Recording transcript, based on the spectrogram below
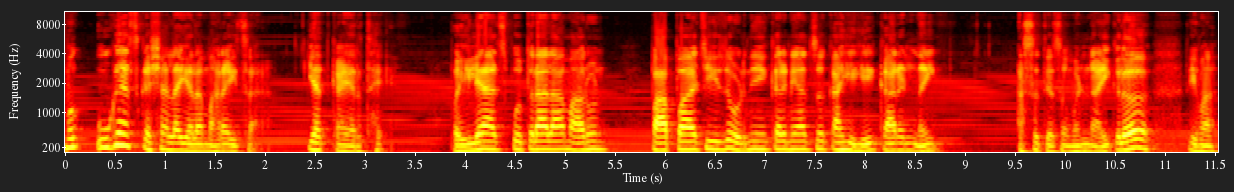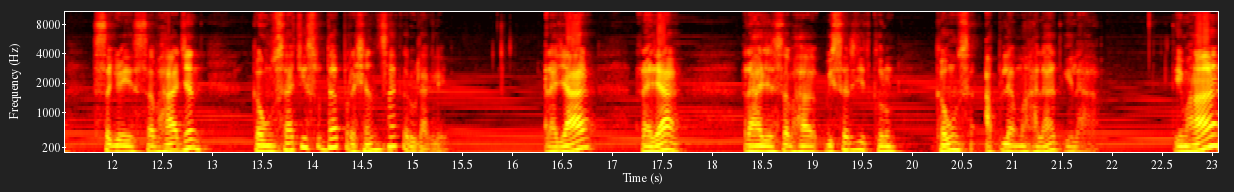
मग उगाच कशाला याला मारायचा? यात काय अर्थ आहे? पहिल्याच पुत्राला मारून पापाची जोडणी करण्याचं काहीही कारण नाही. असं त्याचं म्हणणं ऐकलं तेव्हा सगळे सभाजन कंसाची सुद्धा प्रशंसा करू लागले. राजा राजा राजसभा विसर्जित करून कंस आपल्या महालात गेला. तेव्हा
